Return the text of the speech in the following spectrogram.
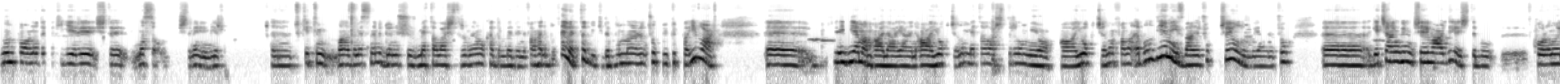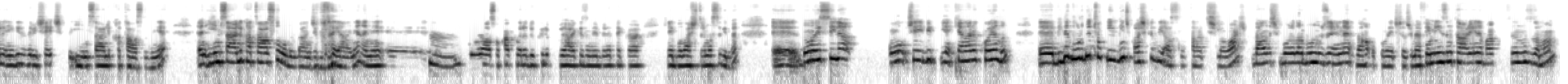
bunun pornodaki yeri işte nasıl işte ne bileyim bir e, tüketim malzemesine mi dönüşür, metalaştırılıyor mu kadın bedeni falan. Hani bu, evet tabii ki de bunların çok büyük bir payı var. E, şey diyemem hala yani aa yok canım metalaştırılmıyor, aa yok canım falan. E, bunu diyemeyiz bence. Çok şey olur bu yani. Çok e, geçen gün şey vardı ya işte bu e, korona ile ilgili de bir şey çıktı iyimserlik hatası diye. Yani iyimserlik hatası olur bence bu da yani. Hani e, hmm. sokaklara dökülüp ve herkesin birbirine tekrar şey bulaştırması gibi. E, dolayısıyla o şeyi bir kenara koyalım. Ee, bir de burada çok ilginç başka bir aslında tartışma var. Ben de bu aralar bunun üzerine daha okumaya çalışıyorum. Yani feminizm tarihine baktığımız zaman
